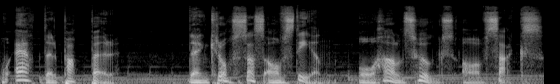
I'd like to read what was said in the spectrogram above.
och äter papper. Den krossas av sten och halshuggs av sax.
